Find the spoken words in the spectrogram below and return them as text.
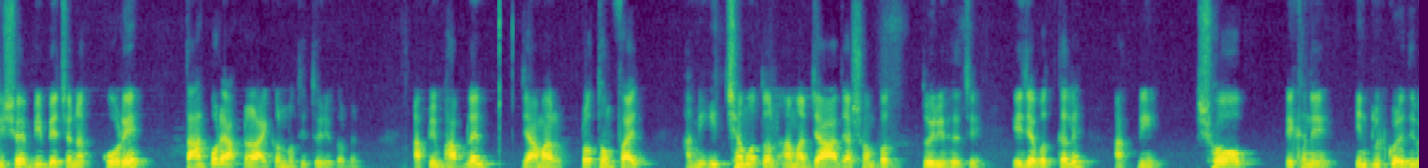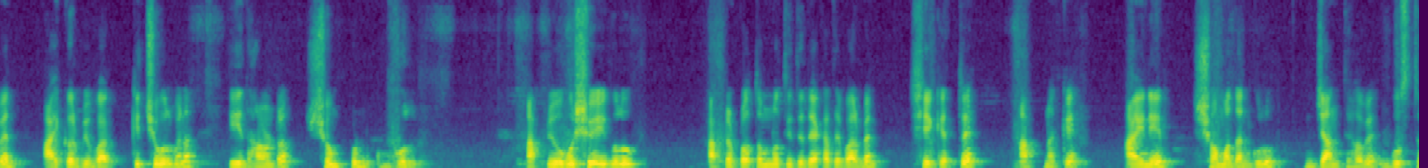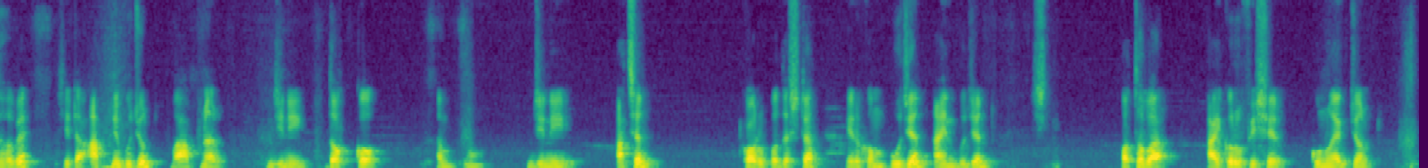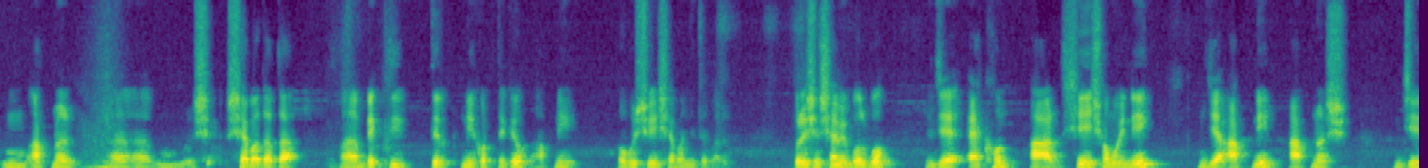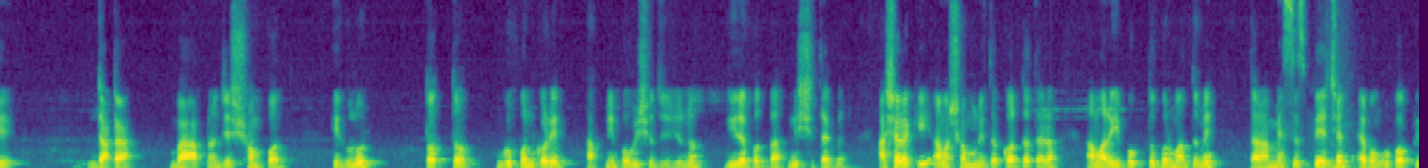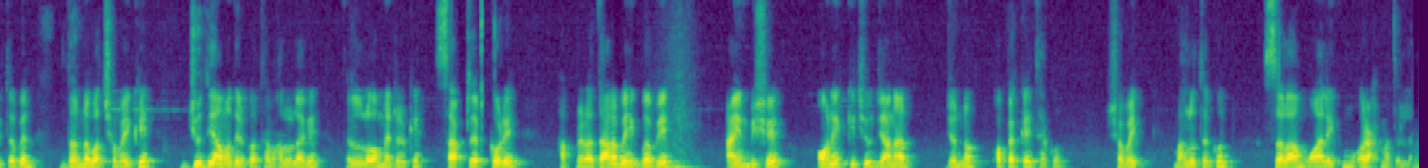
বিষয় বিবেচনা করে তারপরে আপনার আয়কর নথি তৈরি করবেন। আপনি ভাবলেন যে আমার প্রথম ফাইল, আমি ইচ্ছা মতন আমার যা যা সম্পদ তৈরি হয়েছে, এই যাবৎকালে আপনি সব এখানে ইনক্লুড করে দিবেন। আয়কর বিভাগ কিচ্ছু বলবে না। এই ধারণাটা সম্পূর্ণ ভুল। আপনি অবশ্যই এগুলো আপনার প্রথম নথিতে দেখাতে পারবেন। সেক্ষেত্রে আপনাকে আইনের সমাধানগুলো জানতে হবে, বুঝতে হবে। সেটা আপনি বুঝুন বা আপনার যিনি দক্ষ যিনি আছেন, কর উপদেষ্টা, এরকম বুঝেন, আইন বুঝেন, অথবা আয়কর অফিসের কোনো একজন আপনার সেবাদাতা ব্যক্তিদের নিকট থেকেও আপনি অবশ্যই এই সেবা নিতে পারেন। পরিশেষে আমি বলব যে এখন আর সেই সময় নেই যে আপনি আপনার যে ডাটা বা আপনার যে সম্পদ, এগুলোর তত্ত্ব গোপন করে আপনি ভবিষ্যতের জন্য নিরাপদ বা নিশ্চিত থাকবেন। আশা রাখি আমার সম্মানিত করদাতারা আমার এই বক্তব্যের মাধ্যমে তারা মেসেজ পেয়েছেন এবং উপকৃত হবেন। ধন্যবাদ সবাইকে। যদি আমাদের কথা ভালো লাগে, তাহলে ল ম্যাটারকে সাবস্ক্রাইব করে আপনারা ধারাবাহিকভাবে আইন বিষয়ে অনেক কিছু জানার জন্য অপেক্ষায় থাকুন। সবাই ভালো থাকুন। সালামু আলাইকুম ও রহমতুল্লাহ।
